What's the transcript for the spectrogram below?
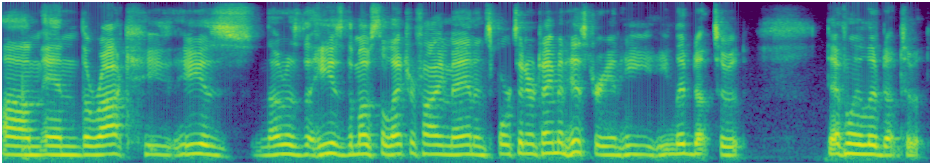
Um, and The Rock, he he is known as the he is the most electrifying man in sports entertainment history, and he he lived up to it. Definitely lived up to it.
